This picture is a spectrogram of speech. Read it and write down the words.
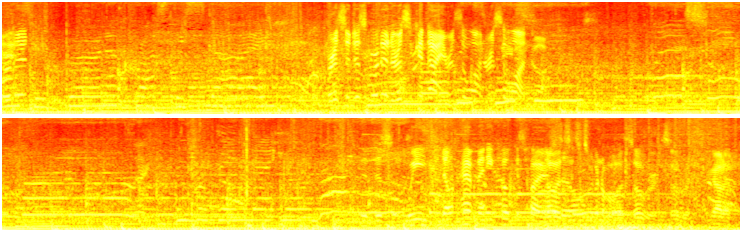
discorded? Ursa discorded? Ursa can die. Ursa one. Ursa one. Oh. Just, we don't have any focus fire. Oh, it's so. twinnable. It's over. It's over. Got it.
